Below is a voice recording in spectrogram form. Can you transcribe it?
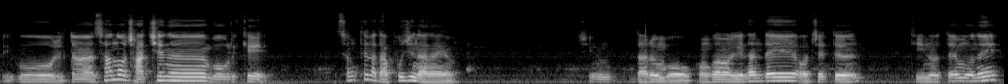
그리고 일단 산호 자체는 뭐 그렇게 상태가 나쁘진 않아요. 지금 나름 뭐 건강하긴 한데 어쨌든 디노 때문에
